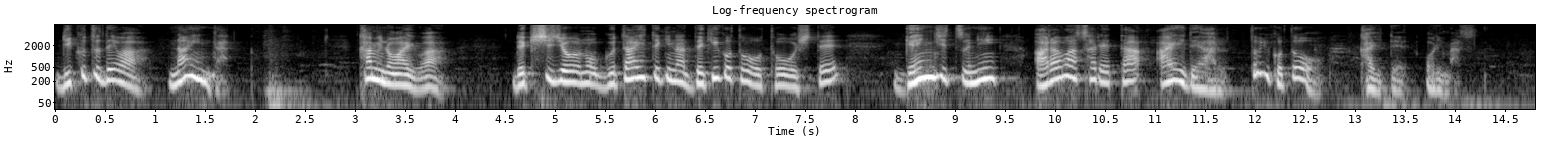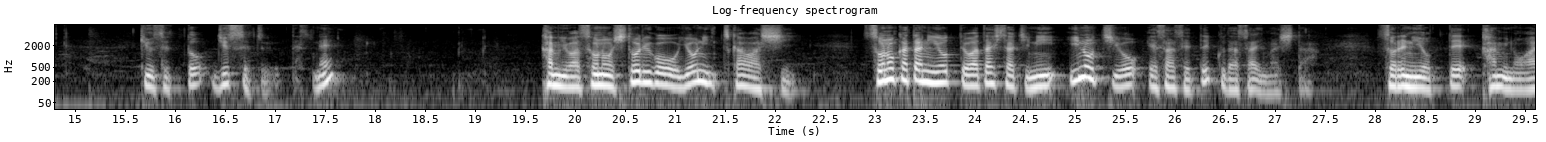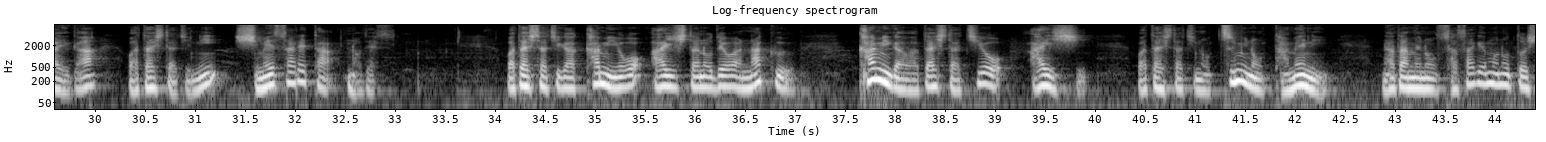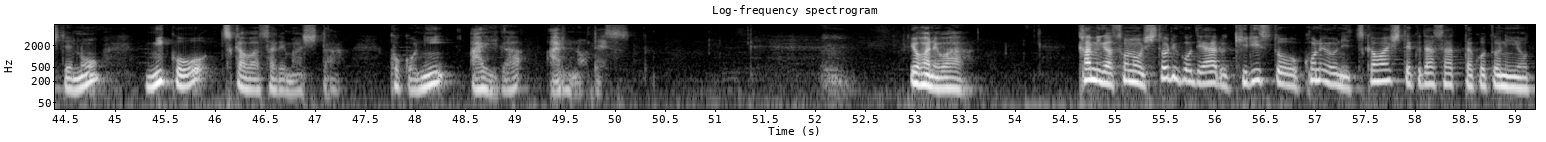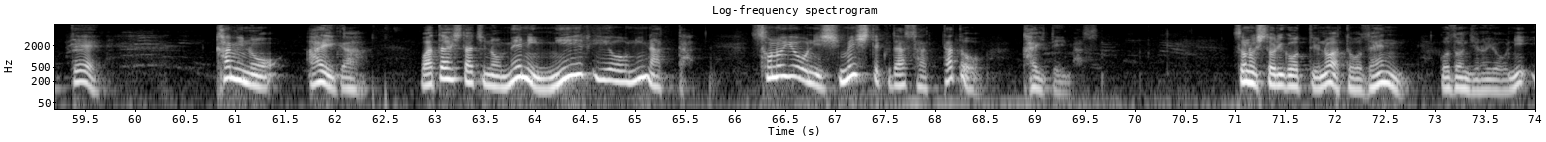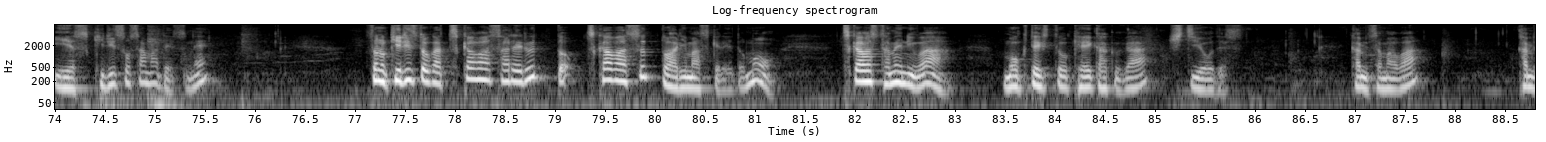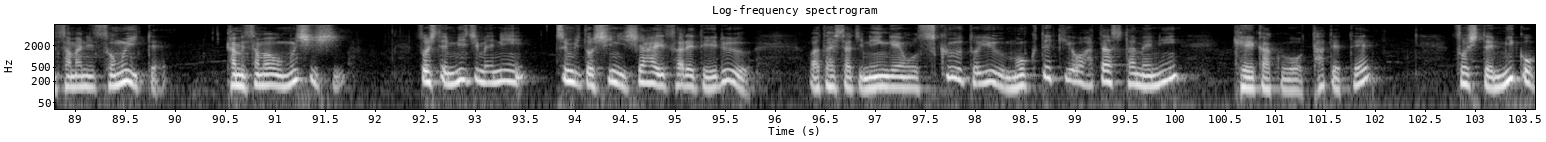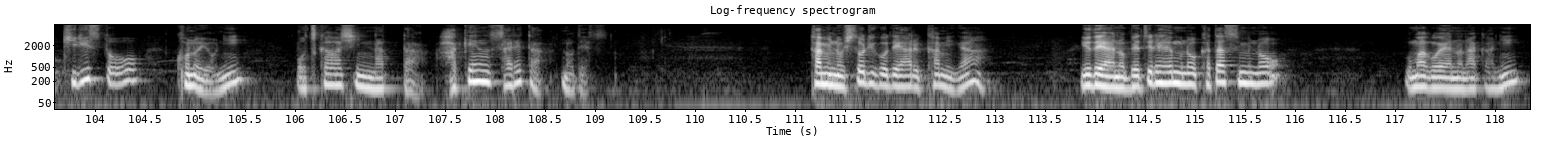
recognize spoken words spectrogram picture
理屈ではないんだ神の愛は歴史上の具体的な出来事を通して現実に表された愛であるということを書いております。9節と10節ですね。神はその一人子を世に使わしその方によって私たちに命を得させてくださいました。それによって神の愛が私たちに示されたのです。私たちが神を愛したのではなく、神が私たちを愛し、私たちの罪のために、なだめの捧げ物としての御子を使わされました。ここに愛があるのです。ヨハネは神がその一人子であるキリストをこのように使わしてくださったことによって神の愛が私たちの目に見えるようになった。そのように示してくださったと書いています。その一人子っていうのは当然ご存知のようにイエス・キリスト様ですね。そのキリストが使わされると使わすとありますけれども使わすためには目的と計画が必要です。神様は神様に背いて神様を無視しそして惨めに罪と死に支配されている私たち人間を救うという目的を果たすために計画を立ててそして御子キリストをこの世にお使わしになった派遣されたのです。神の一人子である神がユダヤのベツレヘムの片隅の馬小屋の中に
